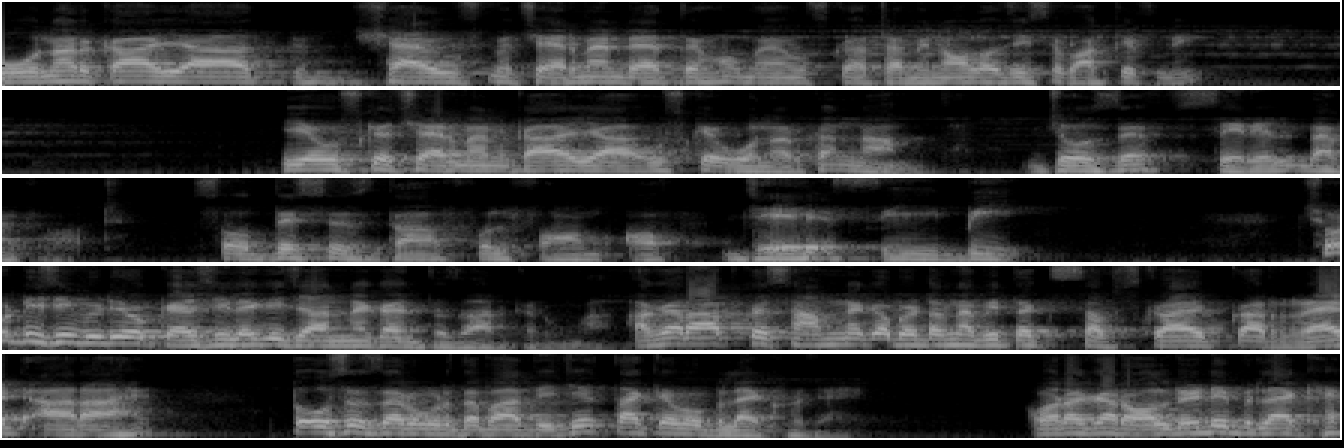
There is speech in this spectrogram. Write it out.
ओनर का, या शायद उसमें चेयरमैन रहते हो, मैं उसका टर्मिनोलॉजी से वाकिफ नहीं। ये उसके चेयरमैन का या उसके ओनर का नाम था, Joseph Cyril Bamford so this is the full form of J C B छोटी सी वीडियो कैसी लगी जानने का इंतज़ार करूँगा। अगर आपके सामने का बटन अभी तक सब्सक्राइब का रेड आ रहा है तो उसे ज़रूर दबा दीजिए ताकि वो ब्लैक हो जाए। और अगर ऑलरेडी ब्लैक है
